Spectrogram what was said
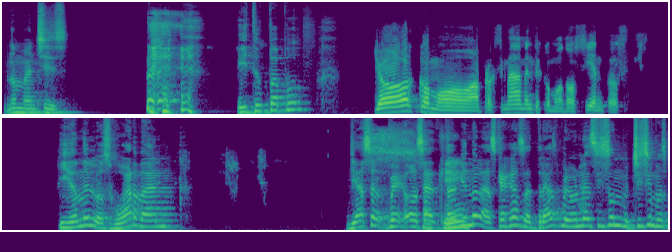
No manches. ¿Y tú, papu? Yo como aproximadamente como 200. ¿Y dónde los guardan? Ya se, ve- o sea, Ok. estoy viendo las cajas atrás, pero aún así son muchísimos.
